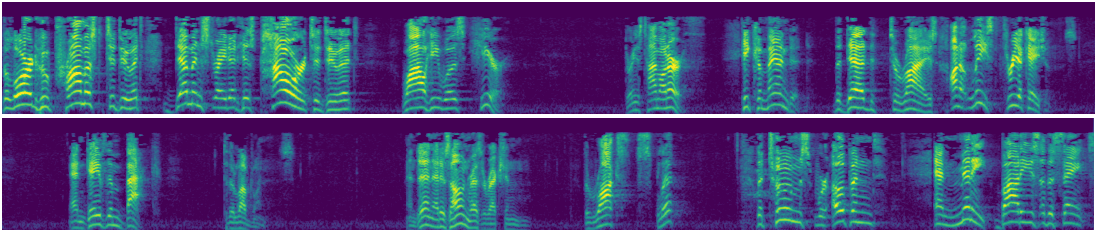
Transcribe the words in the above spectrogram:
the Lord who promised to do it demonstrated his power to do it while he was here. During his time on earth, he commanded the dead to rise on at least three occasions and gave them back to their loved ones. And then at his own resurrection, the rocks split, the tombs were opened, and many bodies of the saints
